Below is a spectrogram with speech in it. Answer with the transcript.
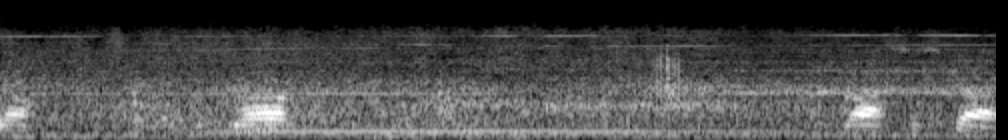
Go. Draw. Across the sky.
